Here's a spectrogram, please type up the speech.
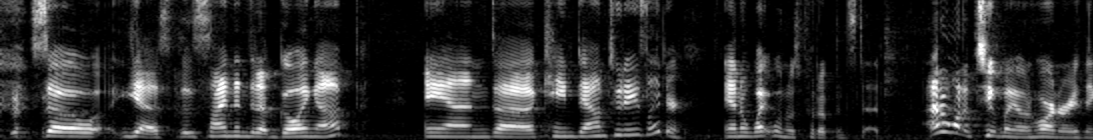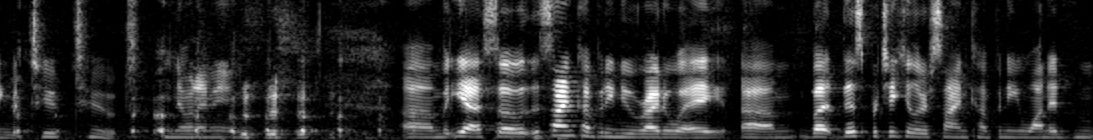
so yes, the sign ended up going up and uh, came down two days later, and a white one was put up instead. I don't want to toot my own horn or anything, but toot toot. You know what I mean? Um, but yeah, so the sign company knew right away. Um, but this particular sign company wanted,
